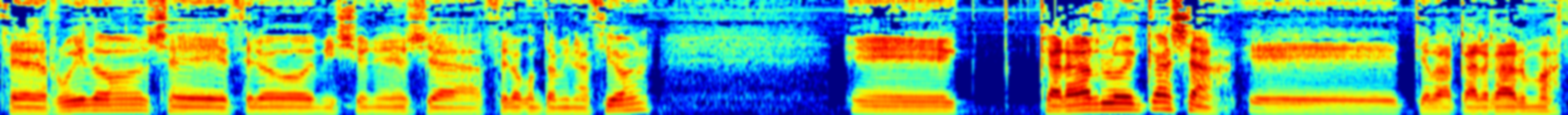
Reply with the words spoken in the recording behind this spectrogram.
cero ruidos, eh, cero emisiones, ya, cero contaminación. Eh, cargarlo en casa eh, te va a cargar más,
